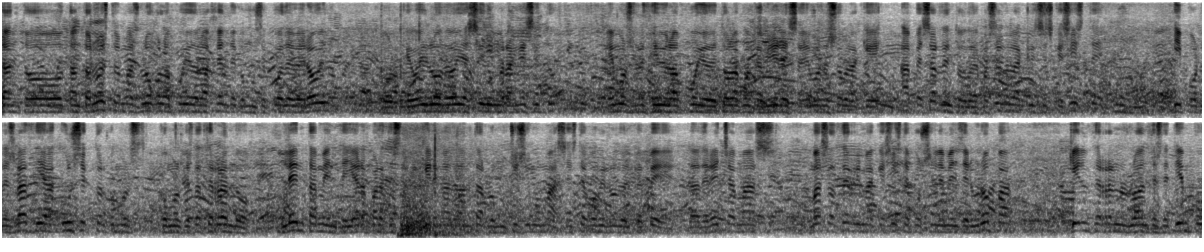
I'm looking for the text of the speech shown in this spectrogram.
tanto, tanto nuestra, más luego el apoyo de la gente, como se puede ver hoy, porque hoy lo de hoy ha sido un gran éxito, hemos recibido el apoyo de toda la cuenca minera y sabemos de sobra que, a pesar de todo, a pesar de la crisis que existe, y por desgracia, un sector como como el que está cerrando lentamente, y ahora parece ser que quieren adelantarlo muchísimo más, este gobierno del PP, la derecha más, más acérrima que existe posiblemente en Europa, quieren cerrárnoslo antes de tiempo,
